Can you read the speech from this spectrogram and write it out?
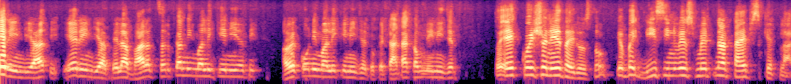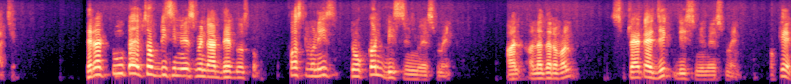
એર ઇન્ડિયા હતી. એર ઇન્ડિયા પહેલા ભારત સરકારની માલિકીની હતી. હવે કોની માલિકીની છે? તો કે ટાટા કંપનીની છે. તો એક ક્વેશ્ચન એ થાય દોસ્તો, કે ભાઈ ડિસઇન્વેસ્ટમેન્ટના ટાઈપ્સ કેટલા છે? There are two types of disinvestment are there દોસ્તો. First one is token disinvestment. And another one, strategic disinvestment. Okay?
